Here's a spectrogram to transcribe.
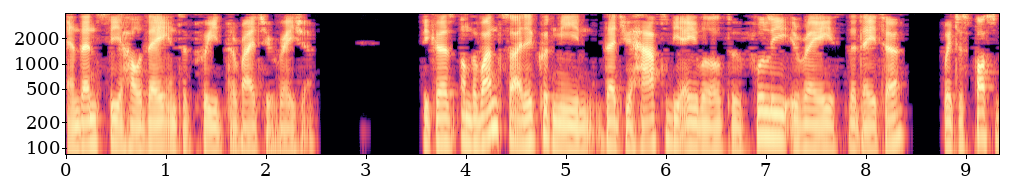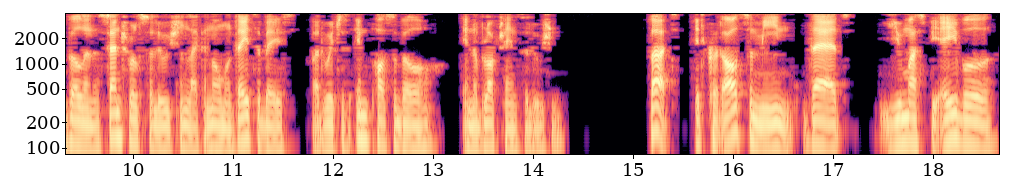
and then see how they interpret the right to erasure. Because on the one side, it could mean that you have to be able to fully erase the data, which is possible in a central solution like a normal database, but which is impossible in a blockchain solution. But it could also mean that you must be able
